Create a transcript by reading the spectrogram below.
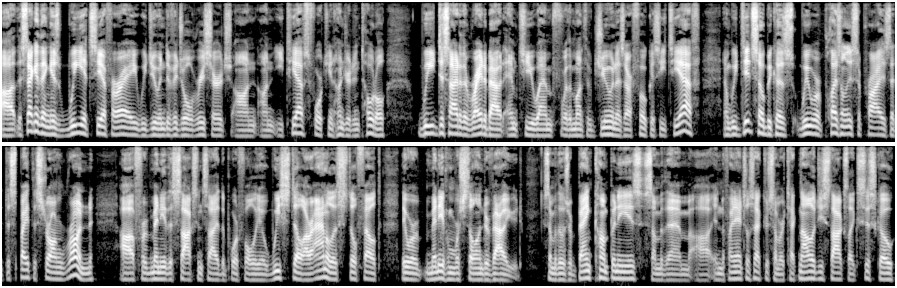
Uh, the second thing is we at CFRA, we do individual research on, on ETFs, 1,400 in total. We decided to write about MTUM for the month of June as our focus ETF, and we did so because we were pleasantly surprised that despite the strong run uh, for many of the stocks inside the portfolio, we still, our analysts still felt they were, many of them were still undervalued. Some of those are bank companies, some of them uh, in the financial sector, some are technology stocks like Cisco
